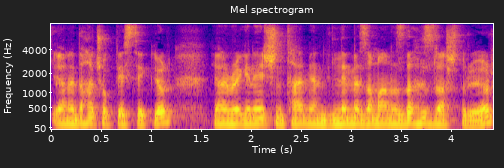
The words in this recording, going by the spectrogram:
yani daha çok destekliyor. Yani regeneration time yani dinlenme zamanınızda hızlaştırıyor.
